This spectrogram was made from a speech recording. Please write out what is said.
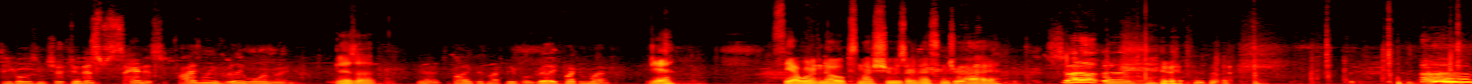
seagulls and shit. Dude, this sand is surprisingly really warm right now. Is it? Yeah, it's probably because my feet were really fucking wet. Yeah. See, I wouldn't know because my shoes are nice and dry. Shut up, man. Ah, ah,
